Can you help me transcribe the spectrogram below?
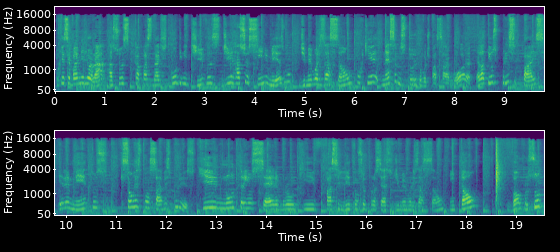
Porque você vai melhorar as suas capacidades cognitivas de raciocínio mesmo, de memorização, porque nessa mistura que eu vou te passar agora, ela tem os principais elementos que são responsáveis por isso, que nutrem o cérebro, que facilitam o seu processo de memorização. Então, Vamos pro suco?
